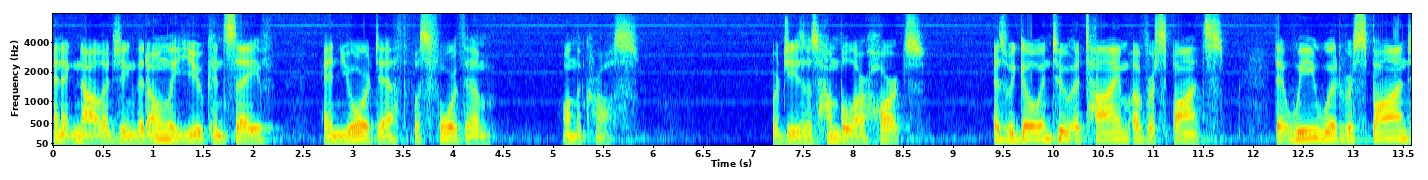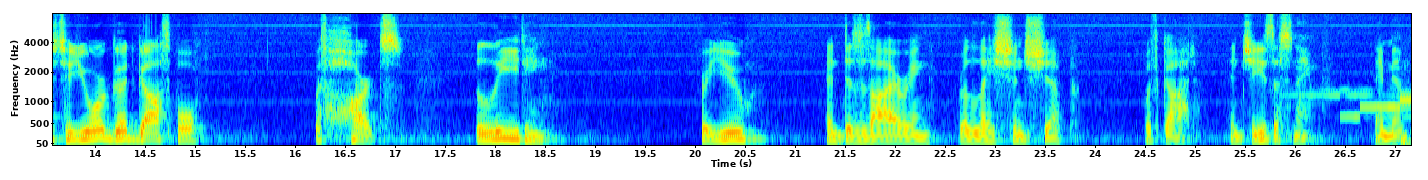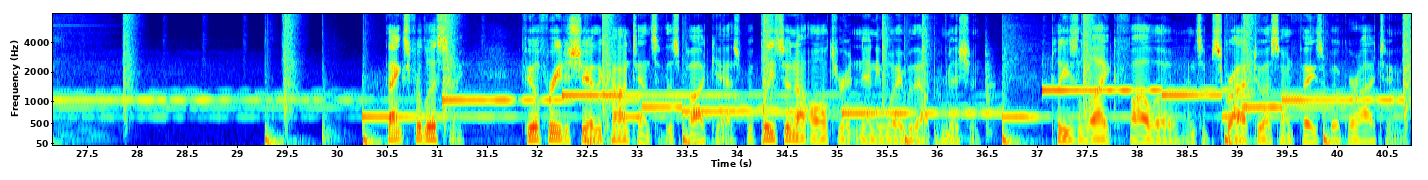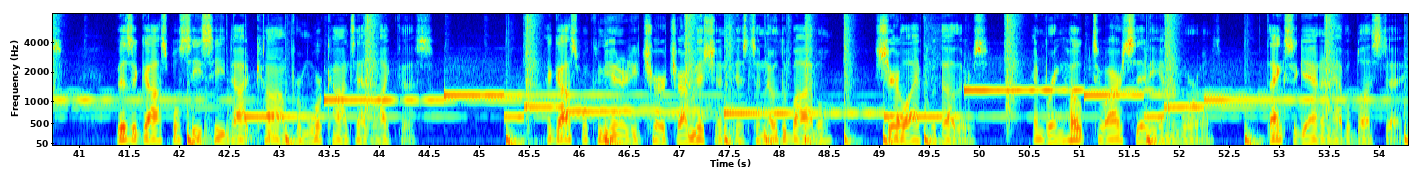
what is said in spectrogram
and acknowledging that only you can save, and your death was for them on the cross. Lord Jesus, humble our hearts as we go into a time of response, that we would respond to your good gospel with hearts bleeding for you and desiring relationship with God. In Jesus' name, amen. Thanks for listening. Feel free to share the contents of this podcast, but please do not alter it in any way without permission. Please like, follow, and subscribe to us on Facebook or iTunes. Visit gospelcc.com for more content like this. At Gospel Community Church, our mission is to know the Bible, share life with others, and bring hope to our city and the world. Thanks again and have a blessed day.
